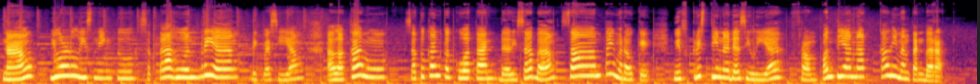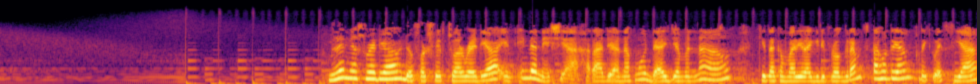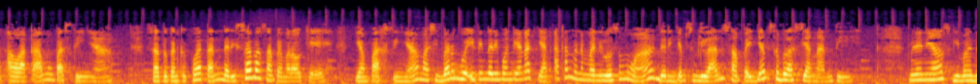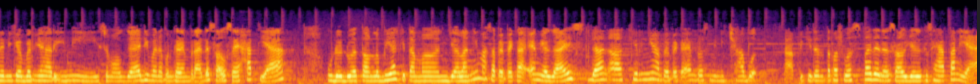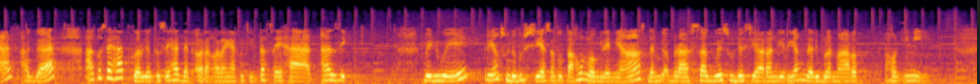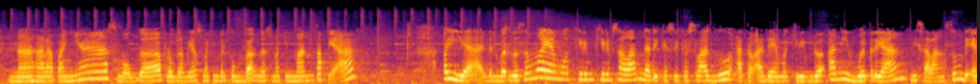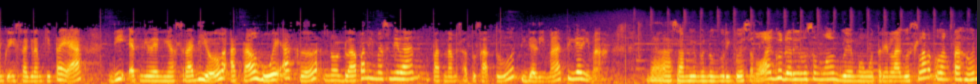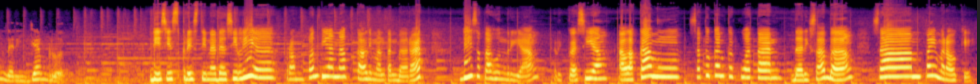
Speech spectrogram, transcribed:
Now, you are listening to Setahun Riang, request yang ala kamu. Satukan kekuatan dari Sabang sampai Merauke with Christina Dasilia from Pontianak, Kalimantan Barat. Millennials Radio, the first virtual radio in Indonesia. Radio anak muda zaman now. Kita kembali lagi di program Setahun Riang, request yang ala kamu pastinya. Satukan kekuatan dari Sabang sampai Merauke. Yang pastinya masih bareng gue Itin dari Pontianak yang akan menemani lo semua dari jam 9 sampai jam 11 siang nanti. Millennials, gimana nih kabarnya hari ini? Semoga di mana pun kalian berada selalu sehat ya. Udah 2 tahun lebih ya kita menjalani masa PPKM ya guys Dan akhirnya PPKM resmi dicabut tapi kita tetap harus waspada dan selalu jaga kesehatan ya Agar aku sehat, keluarga aku sehat, dan orang-orang yang aku cinta sehat Azik By the way, Riang sudah berusia satu tahun loh milenials dan gak berasa gue sudah siaran di Riang dari bulan Maret tahun ini. Nah harapannya semoga program Riang semakin berkembang dan semakin mantap ya. Oh iya, dan buat lo semua yang mau kirim-kirim salam dan request-request lagu atau ada yang mau kirim doa nih buat Riang, bisa langsung DM ke Instagram kita ya di @millennialsradio atau WA ke 085946113535. Nah, sambil menunggu requestan lagu dari lo semua, gue mau muterin lagu Selamat Ulang Tahun dari Jamrut. This is Christina Dasilia from Pontianak, Kalimantan Barat di setahun riang, request yang ala kamu, satukan kekuatan dari Sabang sampai Merauke.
